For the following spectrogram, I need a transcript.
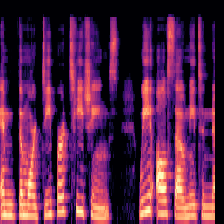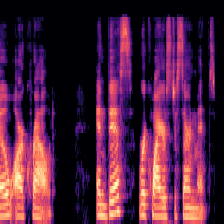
and the more deeper teachings, we also need to know our crowd. And this requires discernment.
